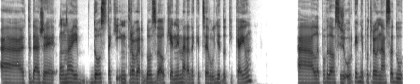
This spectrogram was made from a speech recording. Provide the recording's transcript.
a teda, že ona je dosť taký introvert, dosť veľký a nemá rada, keď sa ľudia dotýkajú ale povedala si, že urgentne potrebujú násadu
